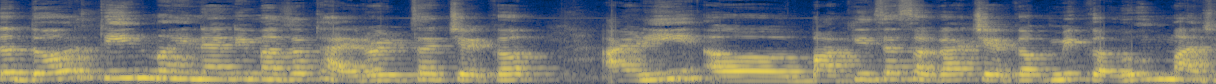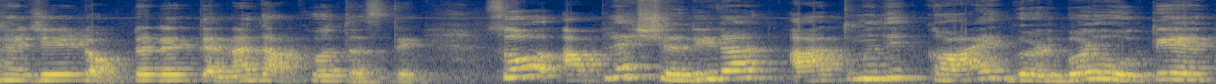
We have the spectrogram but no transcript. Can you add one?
तर दर तीन महिन्यांनी माझा थायरॉईडचा चेकअप आणि बाकीचा सगळा चेकअप मी करून माझे जे डॉक्टर आहेत त्यांना दाखवत असते. सो आपल्या शरीरात आतमध्ये काय गडबड होते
